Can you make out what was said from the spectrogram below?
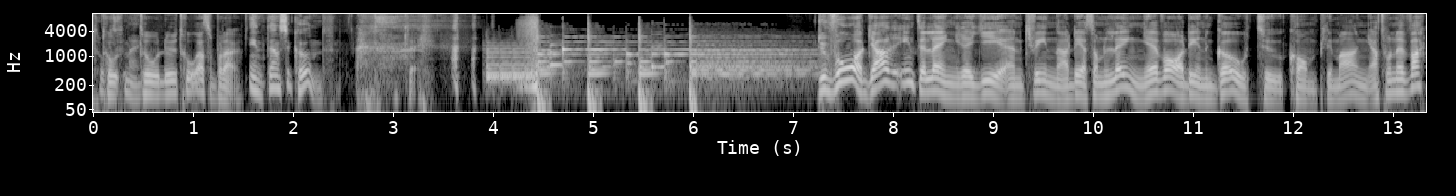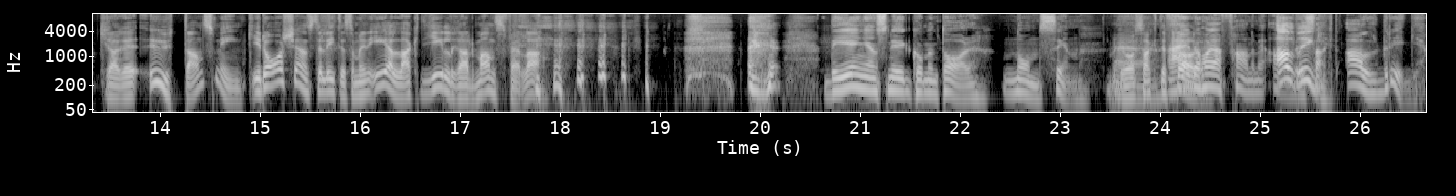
Tro, för mig. tro, du tror alltså på det här? Inte en sekund. Du vågar inte längre ge en kvinna det som länge var din go-to-komplimang, att hon är vackrare utan smink. Idag känns det lite som en elakt gillrad mansfälla. Det är ingen snygg kommentar, någonsin. Men du har sagt det Eh, Nej, förr. det har jag fan med aldrig, Aldrig? sagt. Aldrig.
